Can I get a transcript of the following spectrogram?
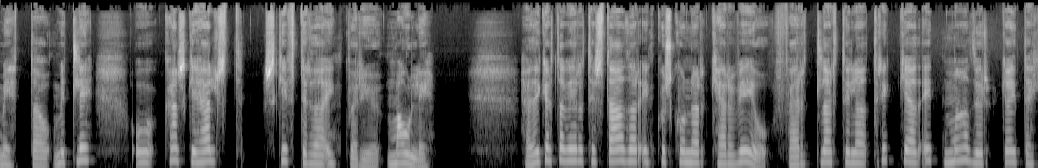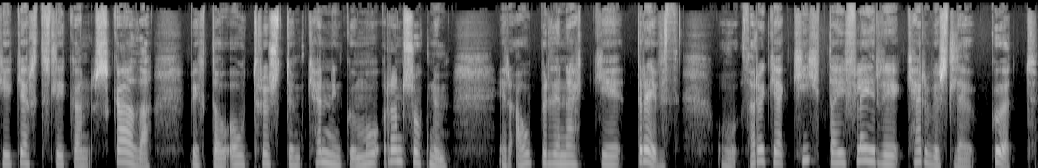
mitt á milli og kannski helst skiptir það einhverju máli hefði gett að vera til staðar einhvers konar kerfi og ferlar til að tryggja að einn maður gæti ekki gert slíkan skada byggt á ótröstum kenningum og rannsóknum. Er ábyrðin ekki dreifð og þarf ekki að kýta í fleiri kerfisleg gött,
